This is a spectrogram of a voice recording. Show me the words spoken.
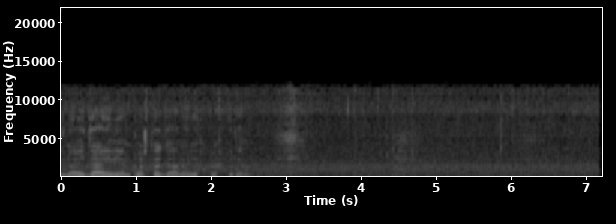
Y una vez ya ahí bien puestos, ya no hay Dios que les quite, ¿no?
